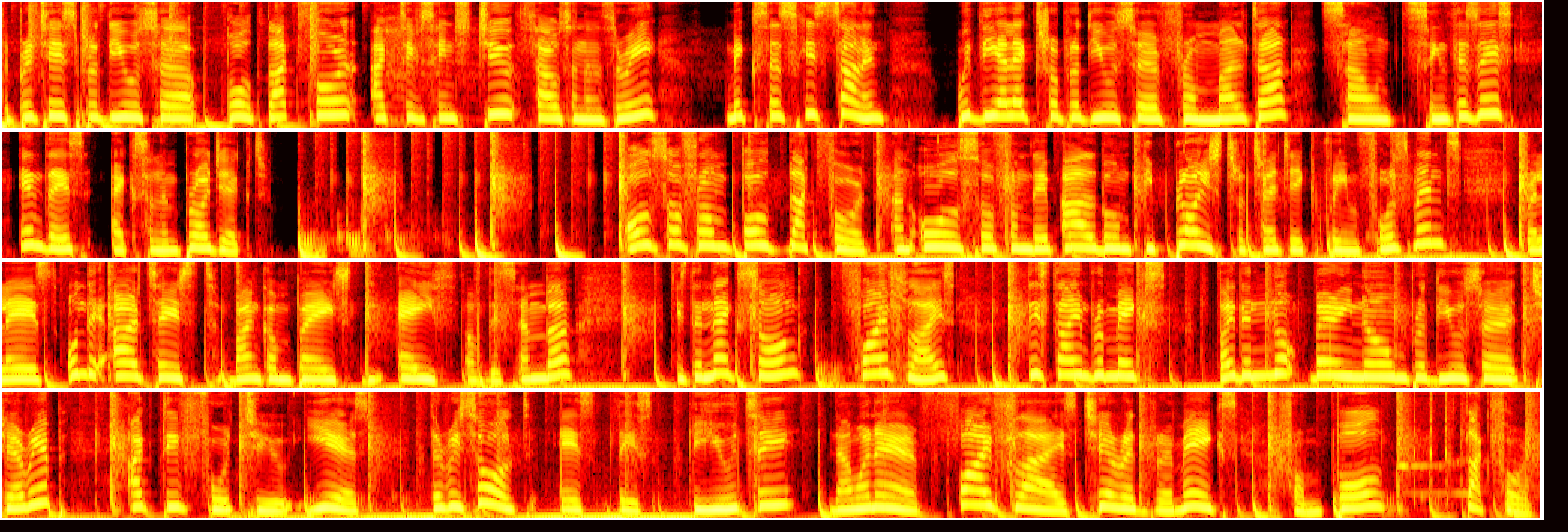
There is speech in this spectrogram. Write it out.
The British producer Paul Blackford, active since 2003, mixes his talent with the electro producer from Malta, Sound Synthesis, in this excellent project also from Paul Blackford and also from the album Deploy Strategic Reinforcements, released on the artist Bandcamp page the 8th of December, is the next song, Fireflies, this time remixed by the not very known producer Cherub, active for two years. The result is this beauty, now on air, Fireflies Cherub remix from Paul Blackford.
